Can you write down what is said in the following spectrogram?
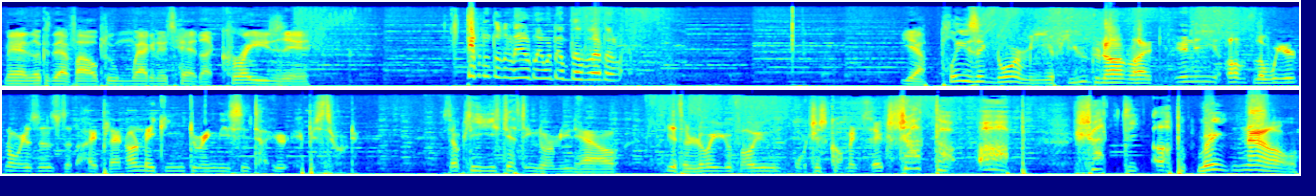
Man, look at that Vileplume wagging its head like crazy. Yeah, please ignore me if you do not like any of the weird noises that I plan on making during this entire episode. So please just ignore me now. Either lower your volume or just comment saying, Shut the up! Shut the up right now!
